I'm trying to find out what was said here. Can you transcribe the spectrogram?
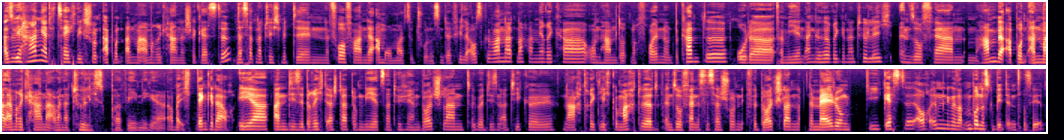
Also wir haben ja tatsächlich schon ab und an mal amerikanische Gäste. Das hat natürlich mit den Vorfahren der Amrumer zu tun. Es sind ja viele ausgewandert nach Amerika und haben dort noch Freunde und Bekannte oder Familienangehörige natürlich. Insofern haben wir ab und an mal Amerikaner, aber natürlich super wenige. Aber ich denke da auch eher an diese Berichterstattung, die jetzt natürlich in Deutschland über diesen Artikel nachträglich gemacht wird. Insofern ist es ja schon für Deutschland eine Meldung, die Gäste auch im gesamten Bundesgebiet interessiert.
